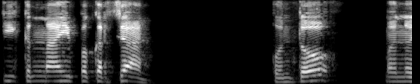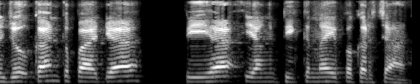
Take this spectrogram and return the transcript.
dikenai pekerjaan. Untuk menunjukkan kepada pihak yang dikenai pekerjaan.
